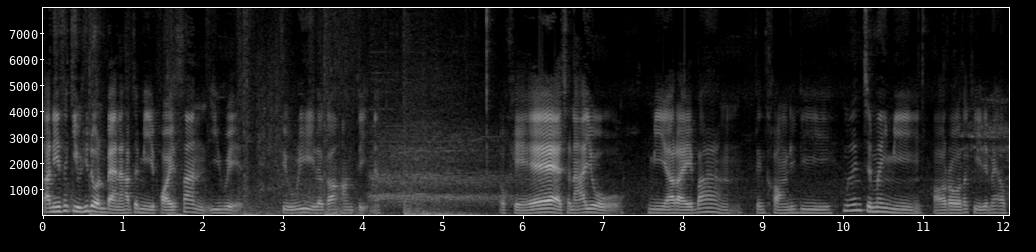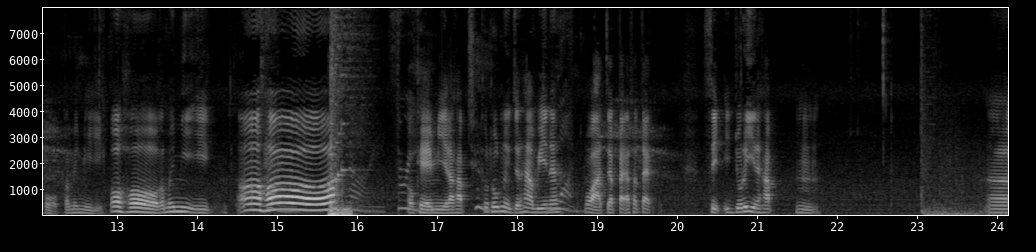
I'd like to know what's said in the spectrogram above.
ตอนนี้สกิลที่โดนแบนนะครับ จะมี Poison Evade Fury แล้วก็ Anti นะ โอเค ชนะอยู่ มีอะไรบ้าง เป็นของดีๆ เหมือนจะไม่มี ขอโรสักทีได้ไหมโอ้โห ก็ไม่มีอีก โอ้โห ก็ไม่มีอีก โอ้โห โอเคมีแล้วครับ ทุกๆ1.5วินะหวาดจะแปะสแต็ก10อินจูรี่นะครับ อืมเอ่อ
